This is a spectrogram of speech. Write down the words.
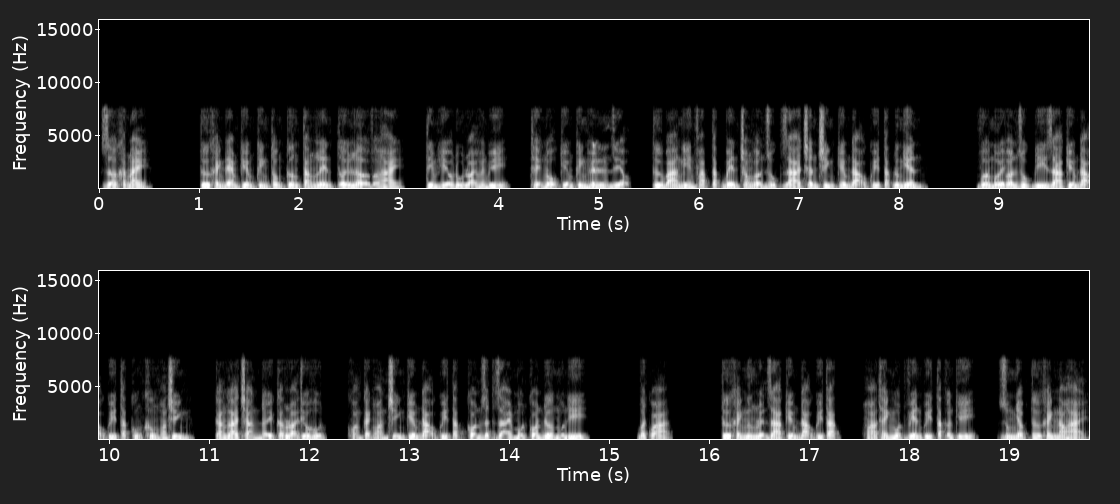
Giờ khắc này, từ khánh đem kiếm kinh tổng cương tăng lên tới lv hai, tìm hiểu đủ loại huyền bí, thể nộ kiếm kinh huyền liền diệu, từ ba nghìn pháp tắc bên trong vận dục ra chân chính kiếm đạo quy tắc đương nhiên. Vừa mới vận dục đi ra kiếm đạo quy tắc cũng không hoàn chỉnh, càng là tràn đầy các loại thiếu hụt, khoảng cách hoàn chỉnh kiếm đạo quy tắc còn rất dài một con đường muốn đi. Bất quá từ khánh ngưng luyện ra kiếm đạo quy tắc, hóa thành một viên quy tắc ấn ký, dung nhập từ khánh não hải,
